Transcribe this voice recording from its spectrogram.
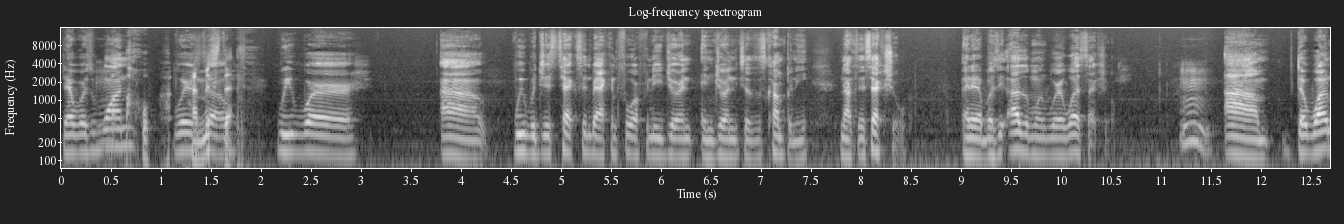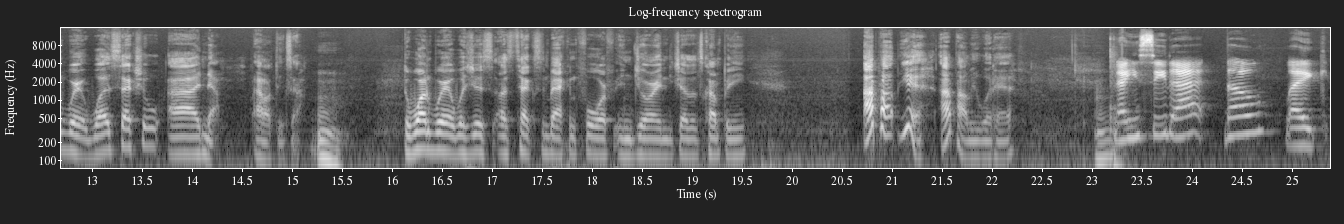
There was one Oh, where I missed so that. we were, uh, we were just texting back and forth and enjoying enjoying each other's company, nothing sexual. And there was the other one where it was sexual. Mm. Um, the one where it was sexual, uh, no, I don't think so. Mm. The one where it was just us texting back and forth, enjoying each other's company. I pop, yeah, I probably would have. Now you see that though? Like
